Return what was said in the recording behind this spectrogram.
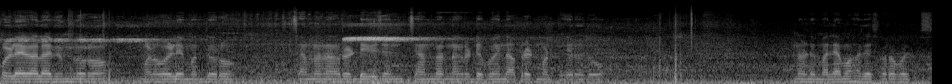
ಕೊಳ್ಳೇಗಾಲ ಬೆಂಗಳೂರು, ಮಳವಳ್ಳಿ, ಮದ್ದೂರು. ಚಾಮರಾಜನಗರ ಡಿವಿಷನ್ ಚಾಮರಾಜನಗರ ಡಿಪೋಯಿಂದ ಆಪ್ರೇಟ್ ಮಾಡ್ತಾ ಇರೋದು. ನೋಡಿ ಮಲೆ ಮಹದೇಶ್ವರ ಬಸ್,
